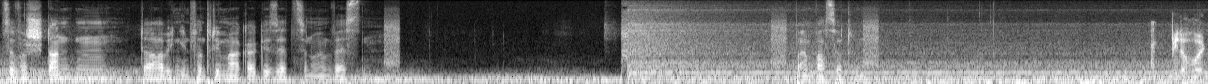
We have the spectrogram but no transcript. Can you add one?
So verstanden. Da habe ich einen Infanteriemarker gesetzt in eurem Westen. Beim Wasserturm. Wiederholen.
